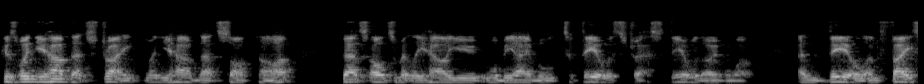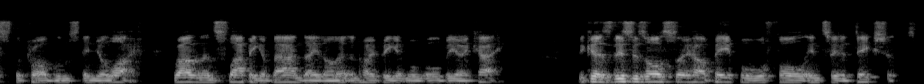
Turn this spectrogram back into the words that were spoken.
Because when you have that strength, when you have that soft heart, that's ultimately how you will be able to deal with stress, deal with overwhelm, and deal and face the problems in your life rather than slapping a band-aid on it and hoping it will all be okay. Because this is also how people will fall into addictions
